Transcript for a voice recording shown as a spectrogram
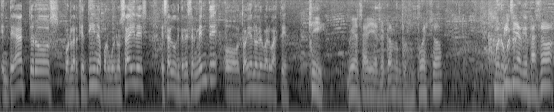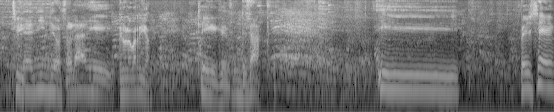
en teatros por la Argentina, por Buenos Aires? ¿Es algo que tenés en mente o todavía no lo evaluaste? Sí, voy a salir a tocarlo, por supuesto. Bueno, ¿Viste a- lo que pasó? Sí. El indio Solari, en Olavarría. sí, que fue un desastre. Y pensé,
